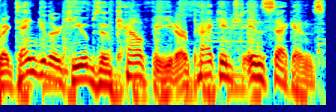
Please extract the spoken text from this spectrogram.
Rectangular cubes of cow feed are packaged in seconds.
